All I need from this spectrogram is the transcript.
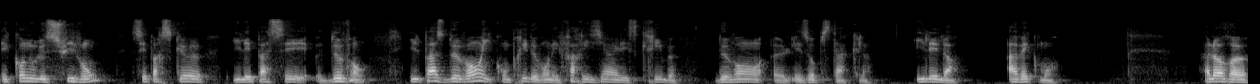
Et quand nous le suivons, c'est parce que il est passé devant. Il passe devant, y compris devant les pharisiens et les scribes, devant euh, les obstacles. Il est là, avec moi. Alors, euh,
